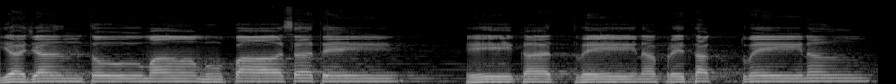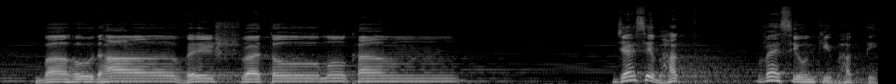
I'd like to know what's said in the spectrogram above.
यजन्तो मामुपासते। एकत्वेन पृथक्त्वेन बहुधा विश्वतो मुखम। जैसे भक्त, वैसी उनकी भक्ति।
